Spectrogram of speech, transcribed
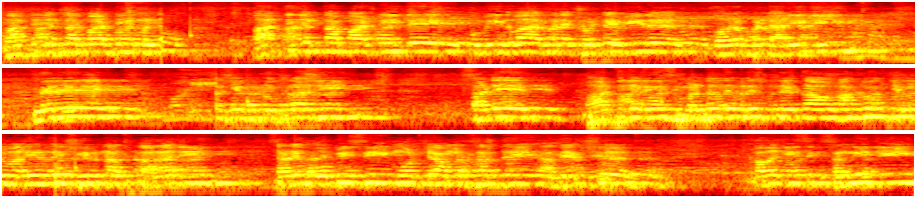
ਭਾਰਤੀ ਜਨਤਾ ਪਾਰਟੀ ਮੰਡਲ ਭਾਰਤੀ ਜਨਤਾ ਪਾਰਟੀ ਦੇ ਉਮੀਦਵਾਰ ਮੇਰੇ ਛੋਟੇ ਵੀਰ ਗੌਰਵ ਭੰਡਾਰੀ ਜੀ। ਮੇਰੇ ਸਿੰਘ ਖਡੂਸਰਾ ਜੀ, ਸਾਡੇ ਭਾਰਤੀ ਜਨਤਾ ਮੰਡਲ ਦੇ ਵਰਿਸ਼ਠ ਨੇਤਾ ਔਰ ਵੱਖ-ਵੱਖ ਜ਼ਿੰਮੇਵਾਰੀਆਂ ਦੇ ਸ਼ਿਵਨਾਥ ਕਾਰਾ ਜੀ, ਸਾਡੇ ਓਬੀਸੀ ਮੋਰਚਾ ਅੰਮ੍ਰਿਤਸਰ ਦੇ ਅਧਿਕਸ਼ ਕਵਲਜੀਤ ਸਿੰਘ ਸੰਨੀ ਜੀ।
